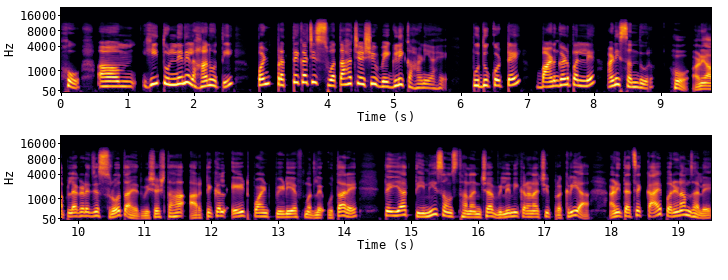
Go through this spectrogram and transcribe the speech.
हो अम, ही तुलनेने लहान होती पण प्रत्येकाची स्वतःची अशी वेगळी कहाणी आहे. पुदुकोट्टे बाणगणपल्ले आणि संदूर. हो आणि आपल्याकडे जे स्रोत आहेत विशेषतः article eight point P D एफमधले उतारे ते या तिन्ही संस्थानांच्या विलिनीकरणाची प्रक्रिया आणि त्याचे काय परिणाम झाले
